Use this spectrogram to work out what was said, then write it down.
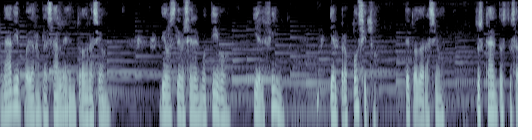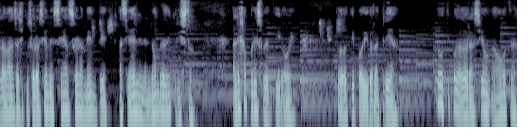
Nadie puede reemplazarle en tu adoración. Dios debe ser el motivo y el fin y el propósito de tu adoración. Tus cantos, tus alabanzas y tus oraciones sean solamente hacia Él en el nombre de Cristo. Aleja por eso de ti hoy todo tipo de idolatría, todo tipo de adoración a otras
